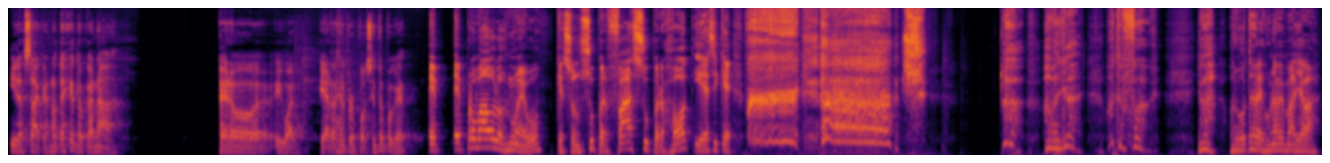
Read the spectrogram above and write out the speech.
y la sacas? No tienes que tocar nada. Pero igual, pierdes el propósito porque He, he probado los nuevos, que son super fast, super hot, y es así que. Oh my god, what the fuck. Ya va, otra vez, una vez más, ya va.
